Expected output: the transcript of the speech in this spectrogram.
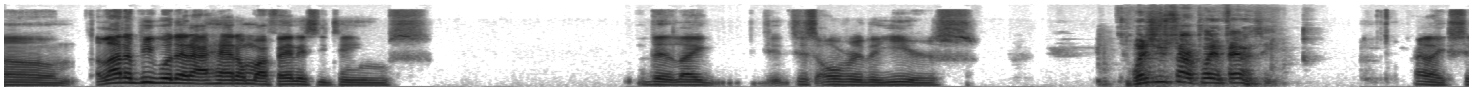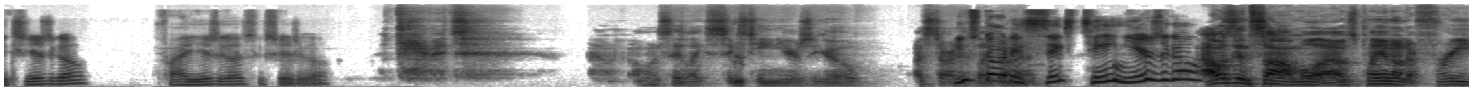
Um, a lot of people that I had on my fantasy teams that like just over the years, When did you start playing fantasy? probably like six years ago, five years ago, six years ago. Damn it. I want to say like 16 years ago. I started. You started a- 16 years ago? I was in Samoa. I was playing on a free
